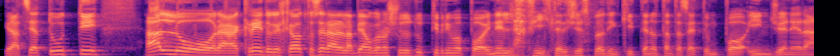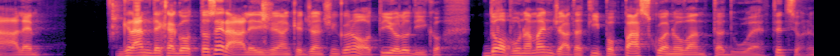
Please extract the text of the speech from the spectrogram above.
Grazie a tutti. Allora, credo che il Cagotto Serale l'abbiamo conosciuto tutti prima o poi nella vita, dice Exploding Kitten 87 un po' in generale. Grande cagotto serale, dice anche Gian 518, io lo dico, dopo una mangiata tipo Pasqua 92. Attenzione,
